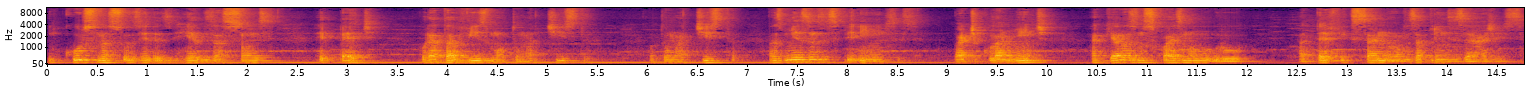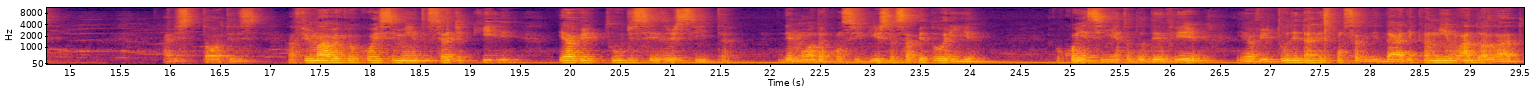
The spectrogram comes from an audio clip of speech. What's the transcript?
em curso nas suas realizações, repete, por atavismo automatista, automatista as mesmas experiências, particularmente aquelas nos quais não logrou, até fixar novas aprendizagens. Aristóteles afirmava que o conhecimento se adquire e a virtude se exercita, de modo a conseguir sua sabedoria. O conhecimento do dever e a virtude da responsabilidade caminham lado a lado,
